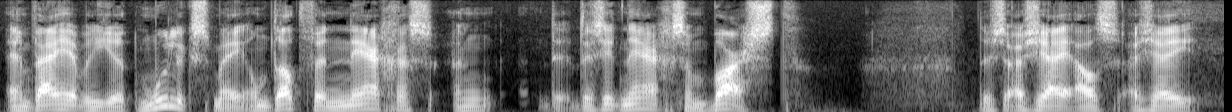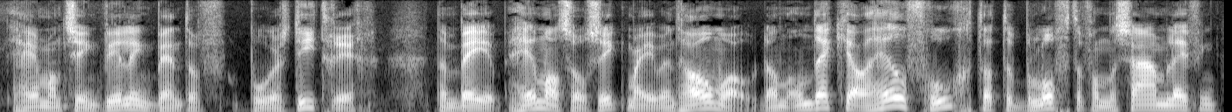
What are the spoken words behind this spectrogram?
En wij hebben hier het moeilijkst mee, omdat we nergens een. Er zit nergens een barst. Dus als jij, als, als jij Herman Zink Willing bent of Boris Dietrich, dan ben je helemaal zoals ik, maar je bent homo. Dan ontdek je al heel vroeg dat de belofte van de samenleving,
